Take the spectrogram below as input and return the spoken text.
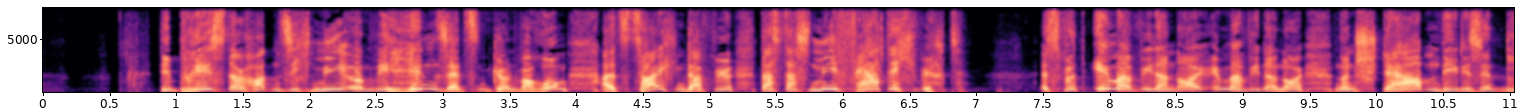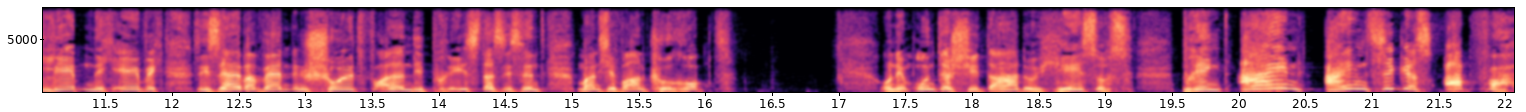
Die Priester hatten sich nie irgendwie hinsetzen können. Warum? Als Zeichen dafür, dass das nie fertig wird. Es wird immer wieder neu, immer wieder neu. Und dann sterben die, die sind, leben nicht ewig. Sie selber werden in Schuld fallen, die Priester, sie sind, manche waren korrupt. Und im Unterschied dadurch, Jesus bringt ein einziges Opfer.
